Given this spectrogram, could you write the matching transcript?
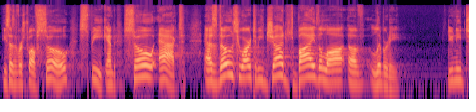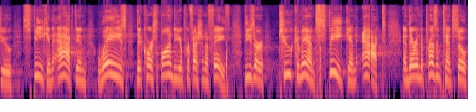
He says in verse 12, So speak and so act as those who are to be judged by the law of liberty. You need to speak and act in ways that correspond to your profession of faith. These are two commands speak and act, and they're in the present tense. So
